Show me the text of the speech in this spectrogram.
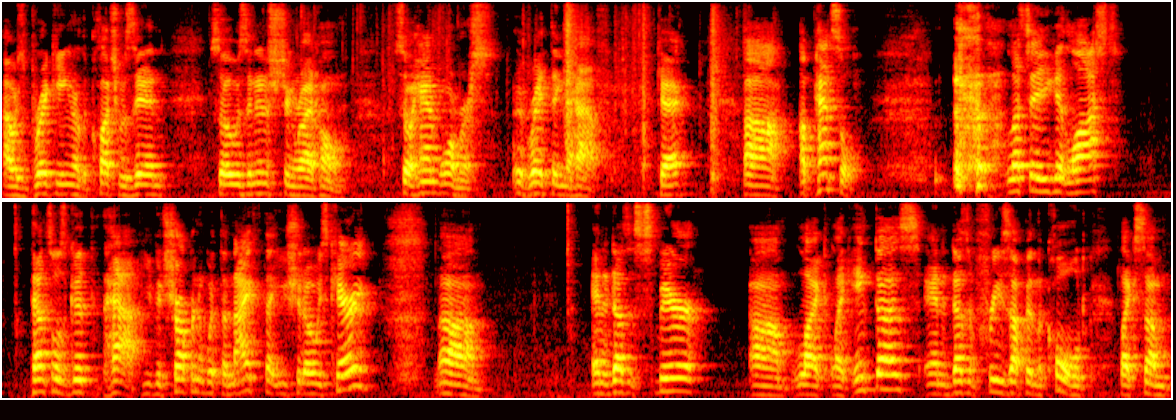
I was braking or the clutch was in. So it was an interesting ride home. So hand warmers, a great thing to have, okay? Uh, a pencil. Let's say you get lost Pencil is good to have. You could sharpen it with the knife that you should always carry. Um, and it doesn't smear um, like, like ink does, and it doesn't freeze up in the cold like some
